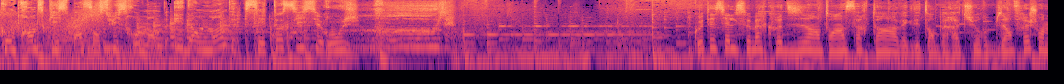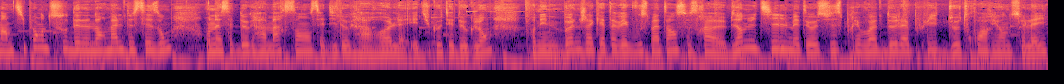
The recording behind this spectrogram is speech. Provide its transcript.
Comprendre ce qui se passe en Suisse romande et dans le monde, c'est aussi sur Rouge. Rouge Côté ciel ce mercredi, un temps incertain avec des températures bien fraîches. On est un petit peu en dessous des normales de saison. On a 7 degrés à Marsens et 10 degrés à Rolles et du côté de Gland. Prenez une bonne jaquette avec vous ce matin, ce sera bien utile. Météo Suisse prévoit de la pluie, 2-3 rayons de soleil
